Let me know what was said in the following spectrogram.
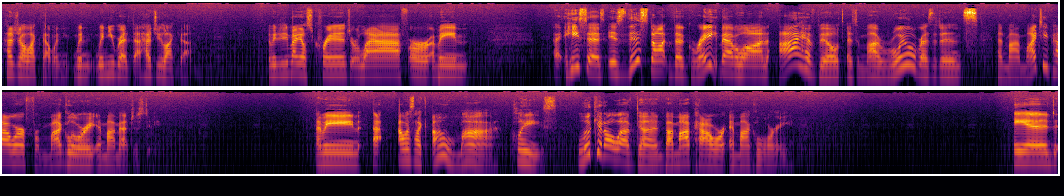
How did y'all like that when you, when when you read that? How did you like that? I mean, did anybody else cringe or laugh or I mean, uh, he says, Is this not the great Babylon I have built as my royal residence and my mighty power for my glory and my majesty? I mean, I, I was like, Oh my, please, look at all I've done by my power and my glory. And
